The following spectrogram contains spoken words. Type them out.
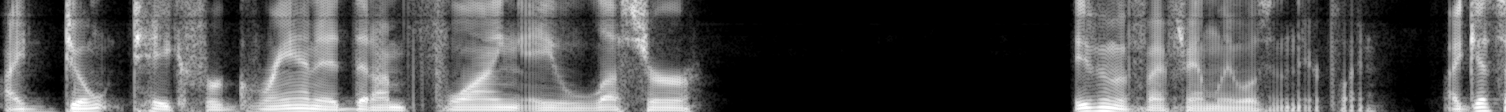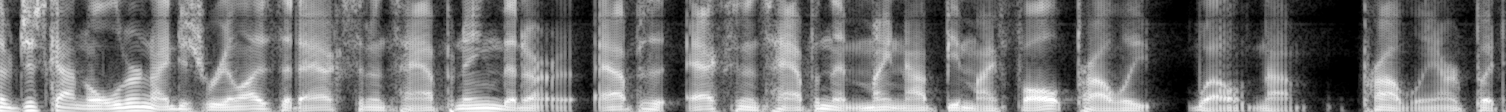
I don't take for granted that I'm flying a lesser, even if my family wasn't in the airplane. I guess I've just gotten older and I just realized that accidents happening that are accidents happen that might not be my fault. Probably, well, not probably aren't, but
